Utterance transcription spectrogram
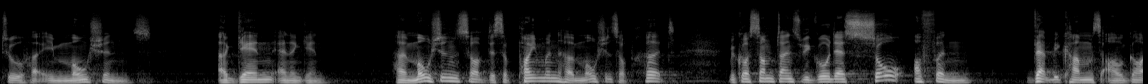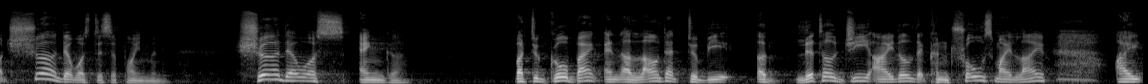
to her emotions again and again. Her emotions of disappointment, her emotions of hurt, because sometimes we go there so often that becomes our God. Sure, there was disappointment. Sure, there was anger. But to go back and allow that to be a little g idol that controls my life, I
